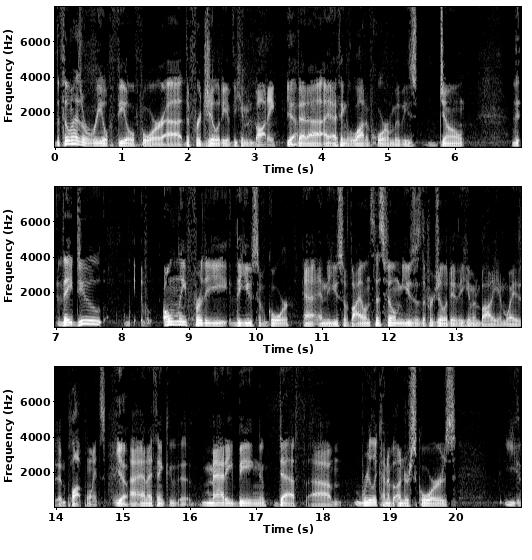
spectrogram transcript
the film has a real feel for uh, the fragility of the human body. Yeah. that uh, I, I think a lot of horror movies don't. th- They do only for the the use of gore uh, and the use of violence. This film uses the fragility of the human body in ways and plot points. Yeah. uh, and I think uh, Maddie being deaf um, really kind of underscores. Y-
